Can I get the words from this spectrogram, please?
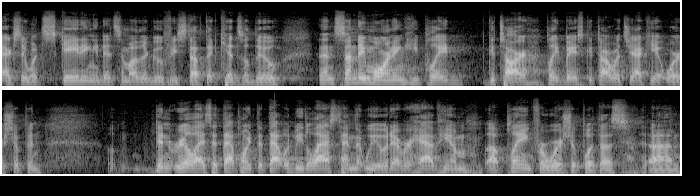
Actually, went skating and did some other goofy stuff that kids will do. And then Sunday morning, he played guitar, played bass guitar with Jackie at worship, and didn't realize at that point that that would be the last time that we would ever have him uh, playing for worship with us. Um,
